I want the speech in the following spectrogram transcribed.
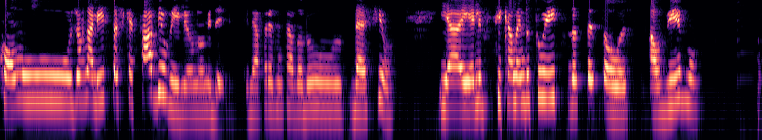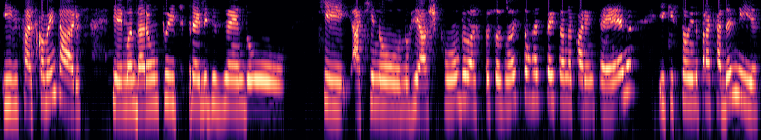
com o jornalista, acho que é Fábio William o nome dele. Ele é apresentador do DF1. E aí ele fica lendo tweets das pessoas ao vivo e faz comentários. E aí mandaram um tweet pra ele dizendo que aqui no, no Riacho Fundo as pessoas não estão respeitando a quarentena e que estão indo pra academia.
